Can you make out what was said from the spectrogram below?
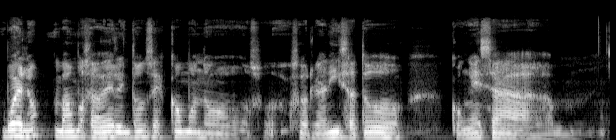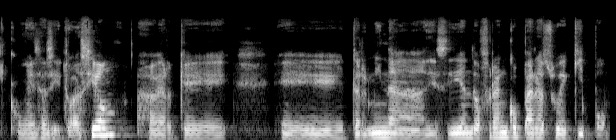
Bueno, vamos a ver entonces cómo nos se organiza todo con esa, con esa situación, a ver qué eh, termina decidiendo Franco para su equipo.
